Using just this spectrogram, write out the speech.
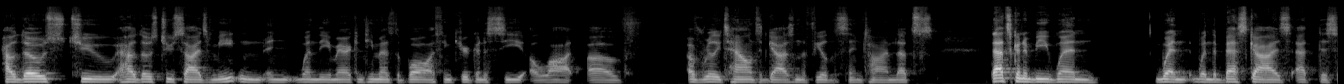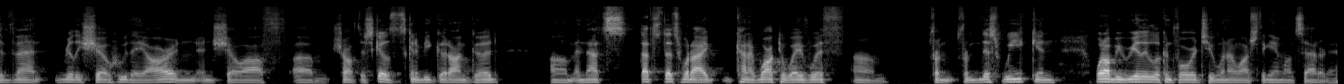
how those two how those two sides meet, and, and when the American team has the ball, I think you're going to see a lot of of really talented guys on the field at the same time. That's that's going to be when when when the best guys at this event really show who they are and and show off um, show off their skills. It's going to be good on good, um, and that's that's that's what I kind of walked away with um, from from this week and what I'll be really looking forward to when I watch the game on Saturday.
